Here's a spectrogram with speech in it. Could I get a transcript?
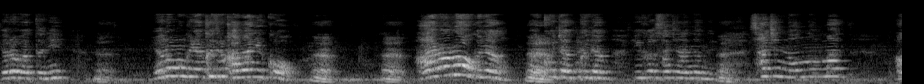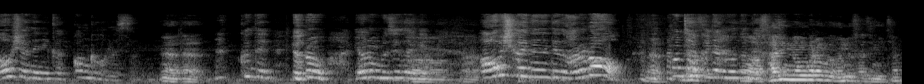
열어봤더니 응. 열어보면 그냥 그대로 가만히 있고 응. 응. 안 얼어 그냥 네. 그냥 그냥 이거 사진 안 넣는데 네. 사진 넣는 놈만 9시가 되니까 꽝꽝 얼었어. 근데 여름 여름 세상에 어, 어. 아홉 시간이 됐는데도 안. 네. 혼자 그냥 어, 넣는데. 사진 거란 건 어느 사진이죠?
